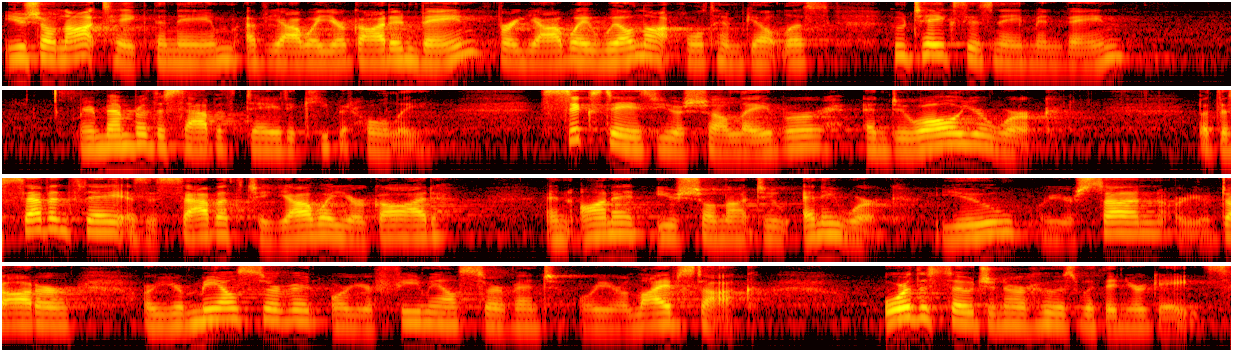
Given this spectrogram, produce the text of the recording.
You shall not take the name of Yahweh your God in vain, for Yahweh will not hold him guiltless who takes his name in vain. Remember the Sabbath day to keep it holy. Six days you shall labor and do all your work. But the seventh day is a Sabbath to Yahweh your God, and on it you shall not do any work, you or your son or your daughter, or your male servant or your female servant, or your livestock, or the sojourner who is within your gates.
